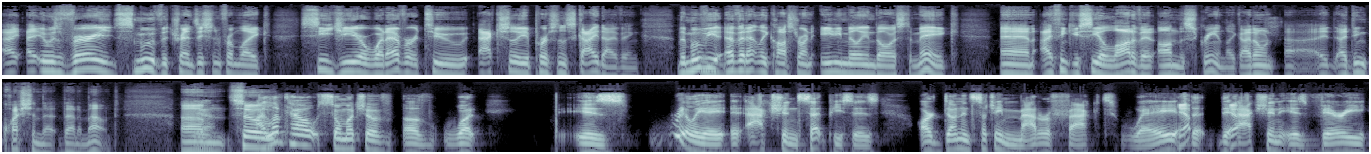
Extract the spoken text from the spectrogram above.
I I it was very smooth the transition from like CG or whatever to actually a person skydiving the movie Mm-hmm. evidently cost around 80 million dollars to make and I think you see a lot of it on the screen. Like I don't, uh, I, I didn't question that that amount. Um, So I loved how so much of of what is really a, a action set pieces are done in such a matter of fact way Yep, that the yep. action is very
